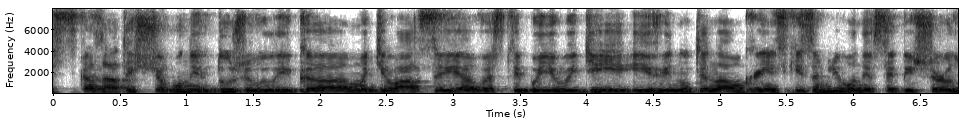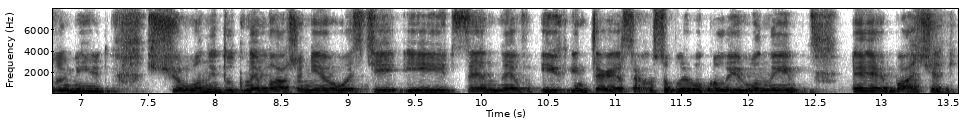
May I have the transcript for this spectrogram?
сказати, що в них дуже велика мотивація вести бойові дії і гинути на українській землі. Вони все більше розуміють, що вони тут не бажані гості, і це не в їх інтересах, особливо коли вони е, бачать,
